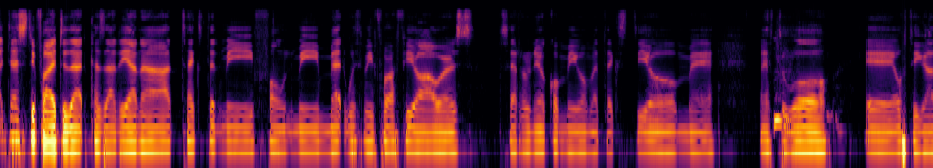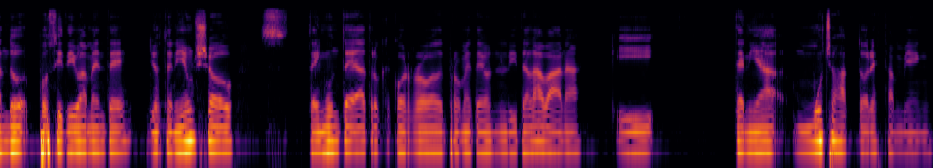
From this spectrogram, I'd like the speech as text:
I testified to that because Ariana texted me, phoned me, met with me for a few hours, se reunió conmigo, me textió, me, me estuvo eh, hostigando positivamente. Yo tenía un show, tengo un teatro que corro de Prometeo en Little Habana y tenía muchos actores también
